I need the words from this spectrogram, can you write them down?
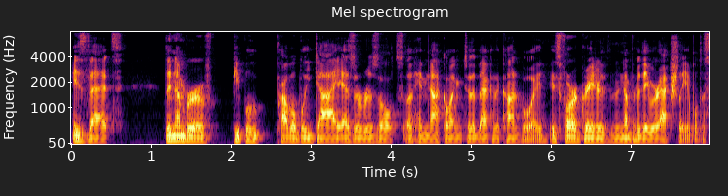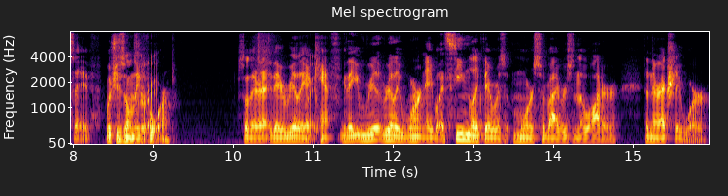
is that the number of people who probably die as a result of him not going to the back of the convoy is far greater than the number they were actually able to save, which is only four. So they they really Right. can't they really really weren't able. It seemed like there was more survivors in the water than there actually were.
